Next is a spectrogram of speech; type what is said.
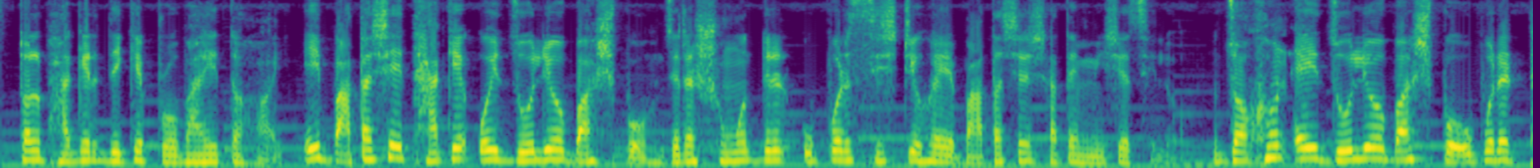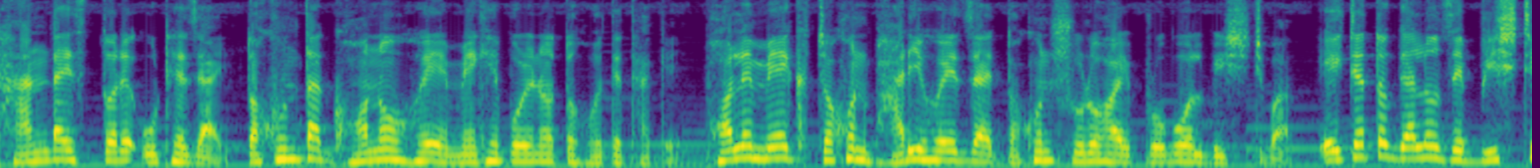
স্থলভাগের দিকে প্রবাহিত হয়। এই বাতাসেই থাকে ওই জলীয় বাষ্প যেটা সমুদ্রের উপরে সৃষ্টি হয়ে বাতাসের সাথে মিশেছিল। যখন এই জলীয় বাষ্প উপরের ঠান্ডা স্তরে উঠে যায়, তখন তা ঘন হয়ে মেঘে পরিণত হতে থাকে। ফলে মেঘ যখন ভারী হয়ে যায়, তখন শুরু হয় প্রবল বৃষ্টিপাত। এইটা তো গেল যে বৃষ্টি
